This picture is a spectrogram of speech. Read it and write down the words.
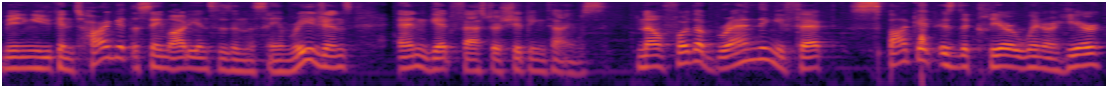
meaning you can target the same audiences in the same regions and get faster shipping times. Now for the branding effect, Spocket is the clear winner here.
